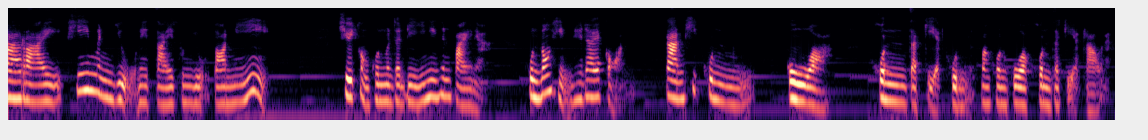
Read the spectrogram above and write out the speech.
อะไรที่มันอยู่ในใจคุณอยู่ตอนนี้ ชีวิตของคุณมันจะดียิ่งขึ้นไปเนี่ย คุณต้องเห็นให้ได้ก่อน การที่คุณกลัว คนจะเกลียดคุณ บางคนกลัวคนจะเกลียดเราเนี่ย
